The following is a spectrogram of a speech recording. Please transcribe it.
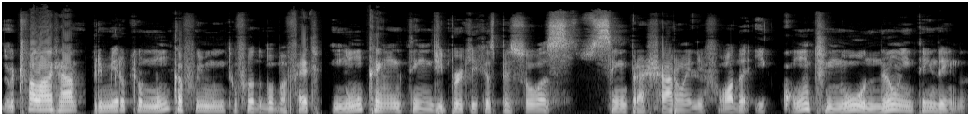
Eu vou te falar já, primeiro que eu nunca fui muito fã do Boba Fett, nunca entendi por que, que as pessoas sempre acharam ele foda e continuo não entendendo.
